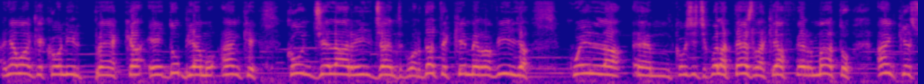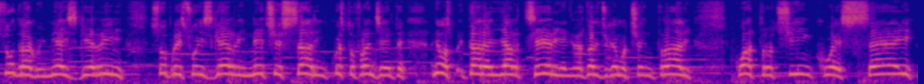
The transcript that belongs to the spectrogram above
Andiamo anche con il pecca e dobbiamo anche congelare il giant. Guardate che meraviglia quella ehm, come si dice quella Tesla che ha fermato anche il suo drago i miei sgherrini sopra i suoi sgherri necessari in questo frangente. Andiamo a aspettare gli arcieri in realtà li giochiamo centrali. 4 5 6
